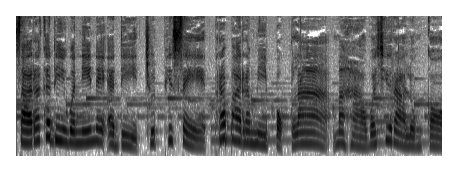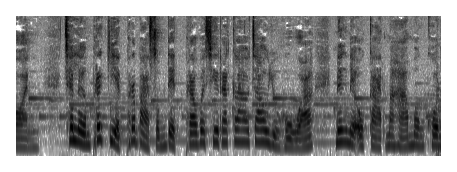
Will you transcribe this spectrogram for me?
สารคดีวันนี้ในอดีตชุดพิเศษ พระบารมีปกล่า มหาวชิราลงกรณ์เฉลิมพระเกียรติพระบาทสมเด็จพระวชิรเกล้าเจ้าอยู่หัว เนื่องในโอกาสมหามงคล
